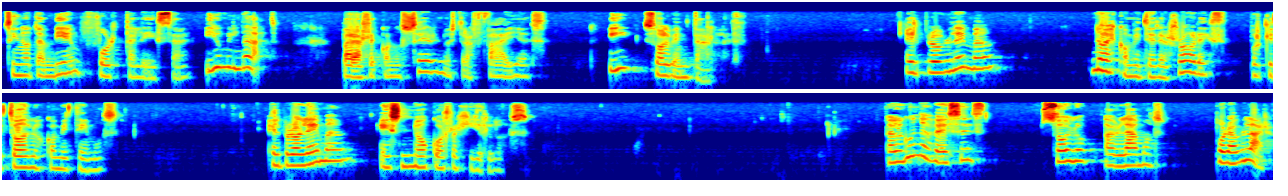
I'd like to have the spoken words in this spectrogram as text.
sino también fortaleza y humildad para reconocer nuestras fallas y solventarlas. El problema no es cometer errores, porque todos los cometemos. El problema es no corregirlos. Algunas veces solo hablamos por hablar,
